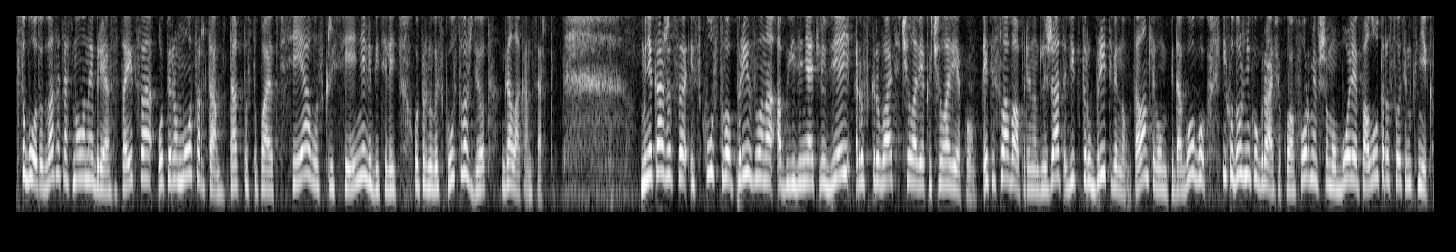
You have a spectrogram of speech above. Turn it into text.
В субботу, 28 ноября, состоится опера Моцарта. Так поступают все, а в воскресенье любителей оперного искусства ждет гала-концерт. Мне кажется, искусство призвано объединять людей, раскрывать человека человеку. Эти слова принадлежат Виктору Бритвину, талантливому педагогу и художнику-графику, оформившему более полутора сотен книг.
